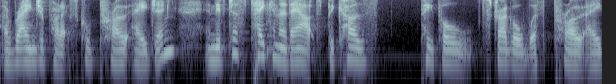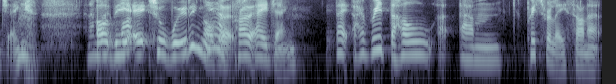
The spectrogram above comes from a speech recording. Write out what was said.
a range of products called Pro Aging, and they've just taken it out because people struggle with pro aging. oh, like, the what? actual wording of it. pro aging. I read the whole um, press release on it.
